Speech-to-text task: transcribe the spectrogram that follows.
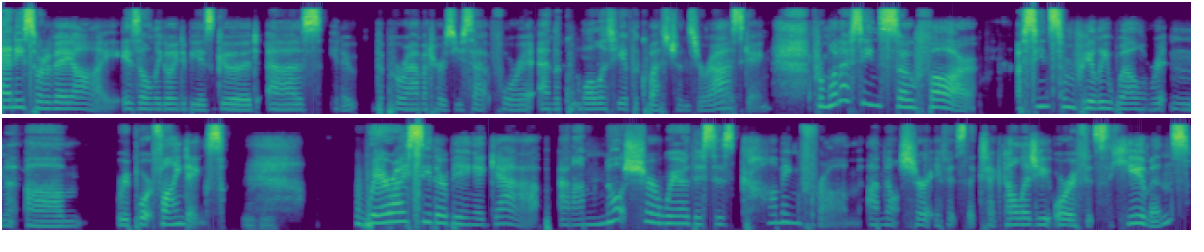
any sort of AI is only going to be as good as you know the parameters you set for it and the quality of the questions you're asking. From what I've seen so far, I've seen some really well written um, report findings. Where I see there being a gap, and I'm not sure where this is coming from, I'm not sure if it's the technology or if it's the humans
